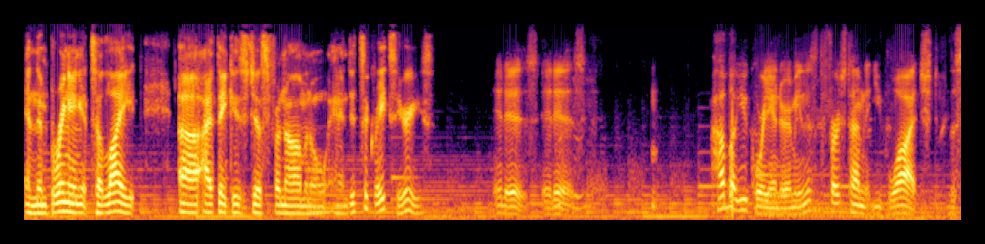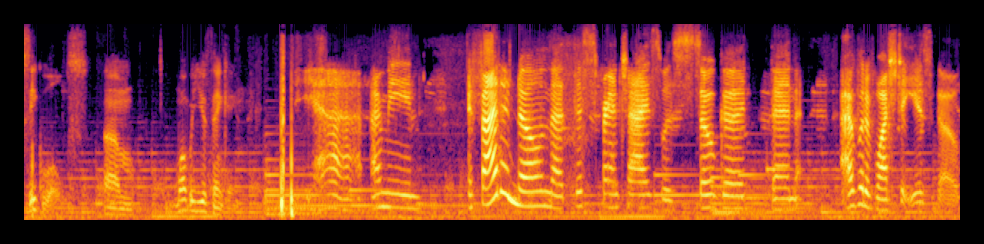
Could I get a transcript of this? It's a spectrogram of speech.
and then bringing it to light uh, I think is just phenomenal, and it's a great series. It is. It is. How about you, Coriander? I mean, this is the first time that you've watched the sequels. Um, what were you thinking? Yeah, I mean, if I'd have known that this franchise was so good, then I would have watched it years ago.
